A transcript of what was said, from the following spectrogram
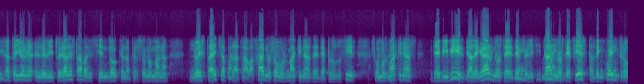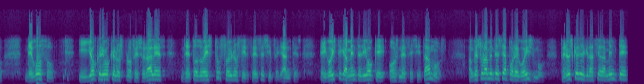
Fíjate, yo en el, editorial estaba diciendo que la persona humana no está hecha para trabajar, no somos máquinas de, de producir, somos máquinas de vivir, de alegrarnos, de, de Sí, felicitarnos, bueno. de fiesta, de encuentro, de gozo. Y yo creo que los profesionales de todo esto sois los circenses y feriantes. Egoísticamente digo que os necesitamos, aunque solamente sea por egoísmo, pero es que desgraciadamente,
